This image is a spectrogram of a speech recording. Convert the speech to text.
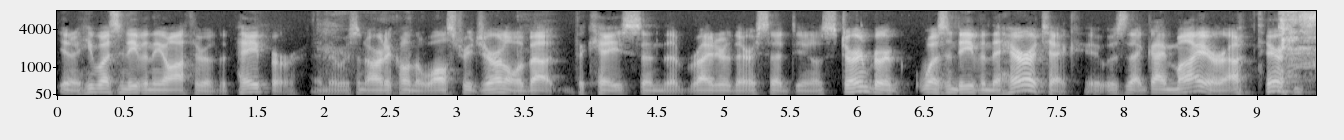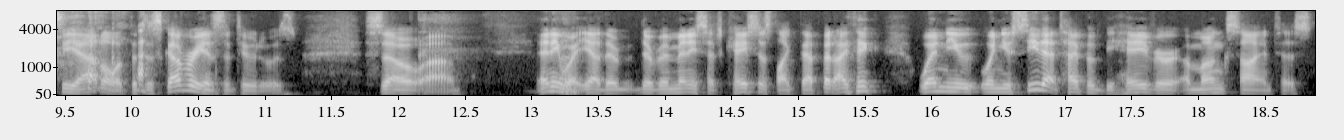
you know, he wasn't even the author of the paper. And there was an article in the Wall Street Journal about the case, and the writer there said, you know, Sternberg wasn't even the heretic. It was that guy Meyer out there in Seattle at the Discovery Institute. It was so. Uh, anyway, yeah, there there have been many such cases like that. But I think when you when you see that type of behavior among scientists,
